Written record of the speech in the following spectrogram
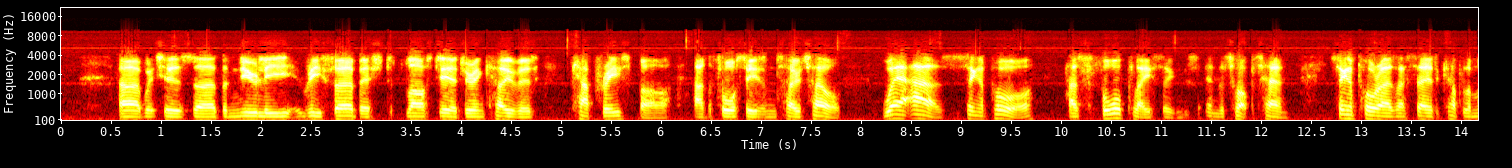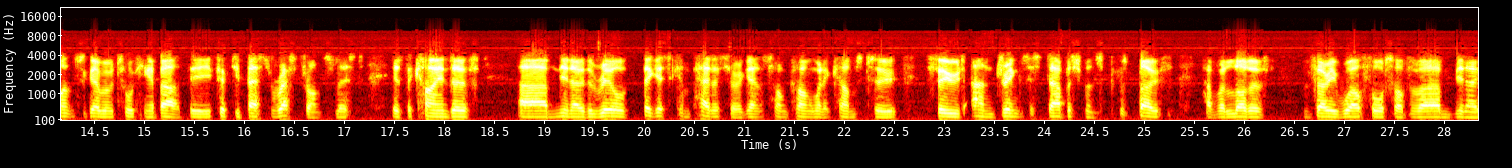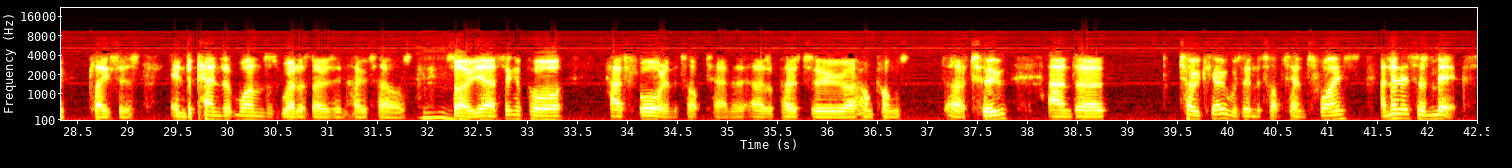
uh, which is uh, the newly refurbished last year during COVID Caprice Bar at the Four Seasons Hotel. Whereas Singapore has four placings in the top 10. Singapore, as I said a couple of months ago, when we were talking about the 50 best restaurants list, is the kind of um, you know, the real biggest competitor against Hong Kong when it comes to food and drinks establishments because both have a lot of very well thought of, um, you know, places, independent ones as well as those in hotels. Mm. So yeah, Singapore has four in the top ten as opposed to uh, Hong Kong's uh, two, and uh, Tokyo was in the top ten twice, and then it's a mix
